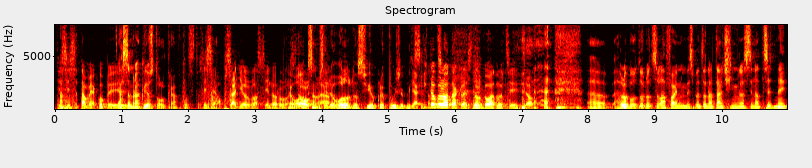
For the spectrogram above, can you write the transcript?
Ty ano. jsi se tam jakoby... Já jsem takovýho stolkra v podstatě. Ty se obsadil vlastně do role Jo, jsem si dovolil do svého klipu, že bych Jaký to bylo takhle stolkovat Luci, co? uh, hele, bylo to docela fajn, my jsme to natáčení asi na tři dny.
